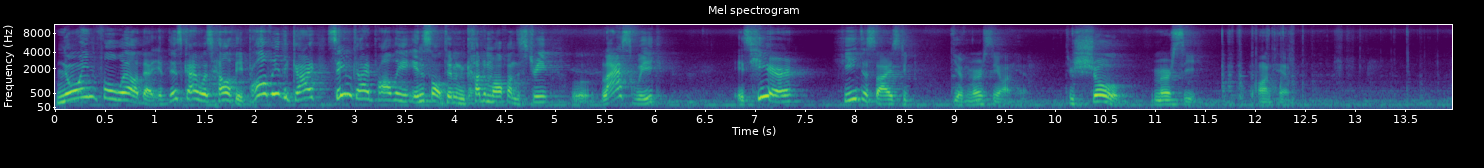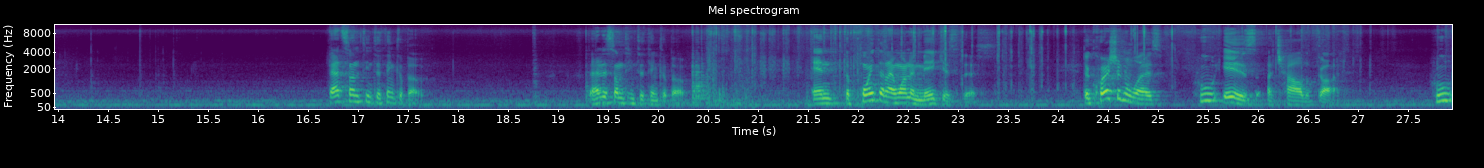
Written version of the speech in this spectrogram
knowing full well that if this guy was healthy, probably the guy, same guy probably insulted him and cut him off on the street last week, is here, he decides to give mercy on him, to show mercy on him. That's something to think about. That is something to think about. And the point that I want to make is this. The question was, who is a child of God? Who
